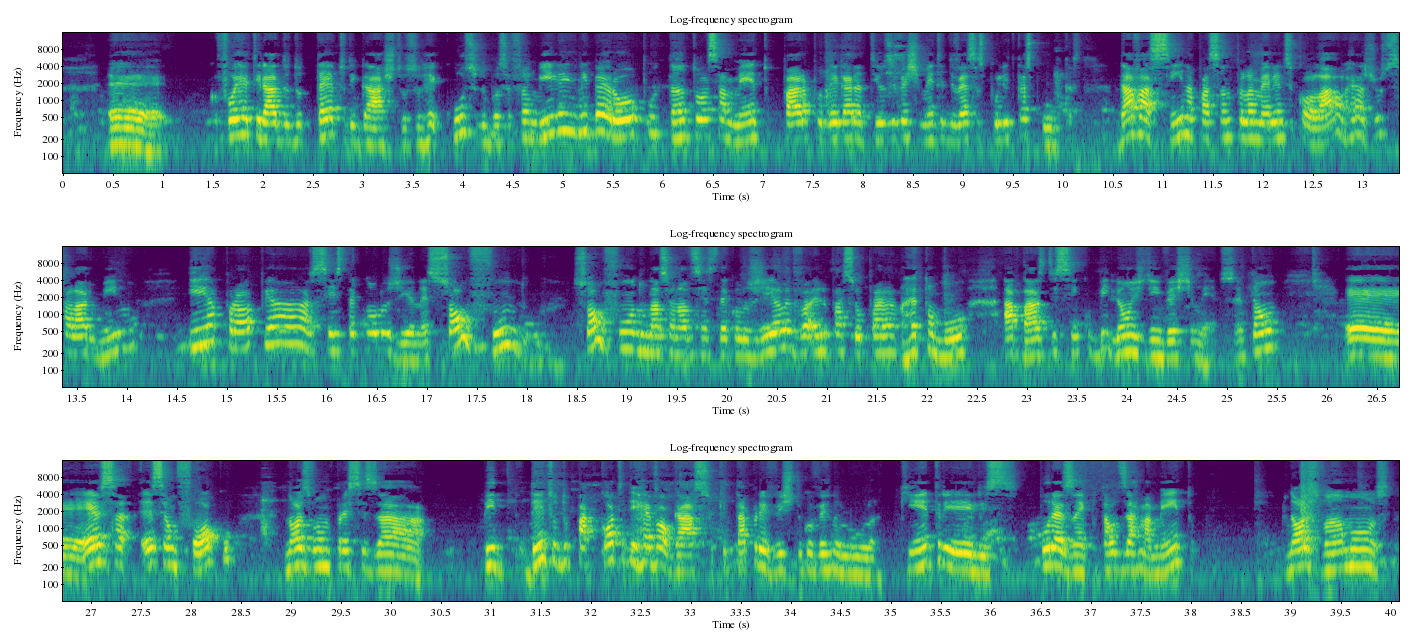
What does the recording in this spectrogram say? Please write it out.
é, foi retirado do teto de gastos o recurso do Bolsa Família e liberou, portanto, o orçamento para poder garantir os investimentos em diversas políticas públicas. Da vacina, passando pela merenda escolar, o reajuste do salário mínimo e a própria ciência e tecnologia. Né? Só o fundo, só o Fundo Nacional de Ciência e Tecnologia, ele, passou para, retomou a base de 5 bilhões de investimentos. Então, é, essa, esse é um foco. Nós vamos precisar dentro do pacote de revogaço que está previsto do governo Lula, que entre eles, por exemplo, está o desarmamento, nós vamos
